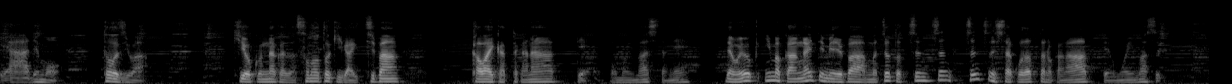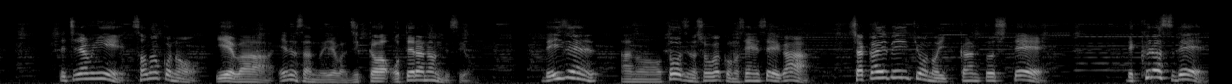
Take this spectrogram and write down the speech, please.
いやーでも、当時は、記憶の中ではその時が一番可愛かったかなって思いましたね。でもよく今考えてみれば、まあ、ちょっとツンツン、ツンツンした子だったのかなって思います。で、ちなみに、その子の家は、N さんの家は実家はお寺なんですよ。で、以前、あの、当時の小学校の先生が、社会勉強の一環として、で、クラスで、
